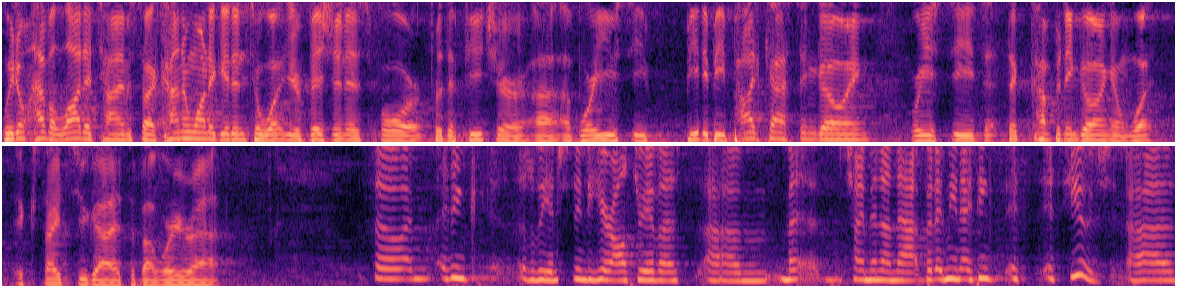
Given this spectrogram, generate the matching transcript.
we don't have a lot of time, so I kind of want to get into what your vision is for for the future uh, of where you see B2B podcasting going, where you see the, the company going, and what excites you guys about where you're at. So I'm, I think it'll be interesting to hear all three of us um, chime in on that. But I mean, I think it's it's huge. Uh,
